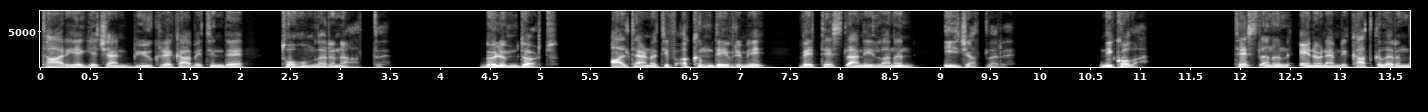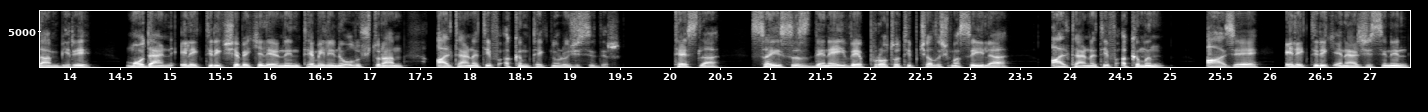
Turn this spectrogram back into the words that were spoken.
tarihe geçen büyük rekabetinde tohumlarını attı. Bölüm 4 Alternatif akım devrimi ve Tesla Nilla'nın icatları Nikola Tesla'nın en önemli katkılarından biri, modern elektrik şebekelerinin temelini oluşturan alternatif akım teknolojisidir. Tesla, sayısız deney ve prototip çalışmasıyla alternatif akımın AZ, elektrik enerjisinin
